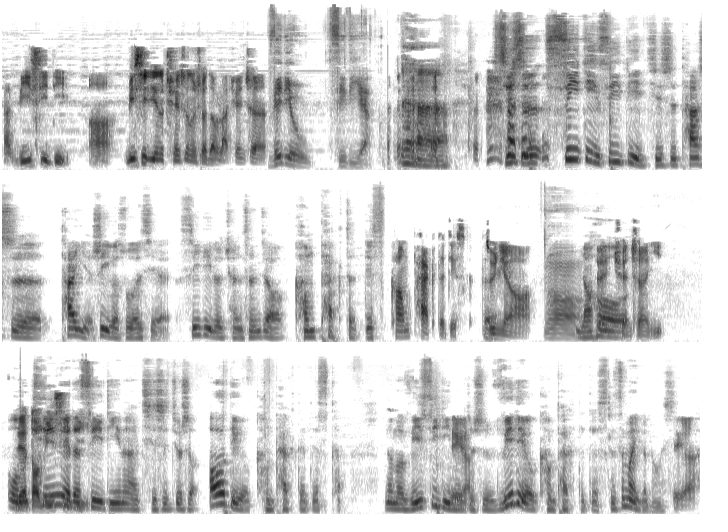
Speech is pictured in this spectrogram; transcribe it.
啊？VCD 啊，VCD 的全称都晓得不啦？全称 video CD 啊，其实 CD CD 其实它是它也是一个缩写，CD 的全称叫 Compact Disc。Compact Disc，对对鸟啊，哦，然后对，全称一。我们到听音乐的 CD 呢，其实就是 Audio Compact Disc。那么 VCD 呢就是 Video Compact Disc 是这么一个东西对。呀，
